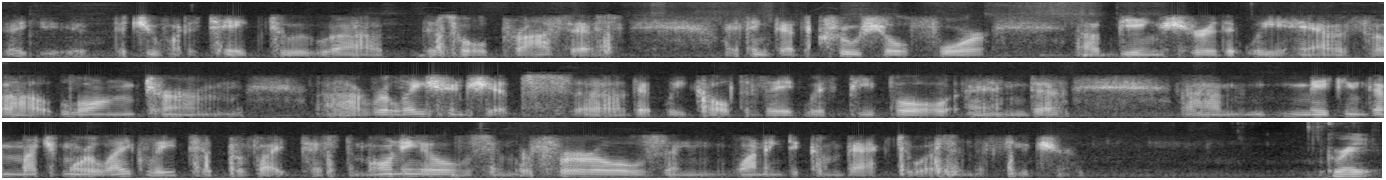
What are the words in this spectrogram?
that you want to take to uh, this whole process. I think that's crucial for uh, being sure that we have uh, long-term uh, relationships uh, that we cultivate with people and um, making them much more likely to provide testimonials and referrals and wanting to come back to us in the future. Great.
